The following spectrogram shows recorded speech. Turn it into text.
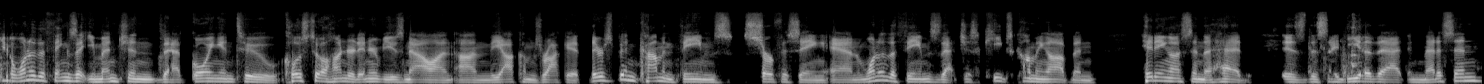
you know one of the things that you mentioned that going into close to 100 interviews now on on the outcomes rocket there's been common themes surfacing and one of the themes that just keeps coming up and hitting us in the head is this idea that in medicine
